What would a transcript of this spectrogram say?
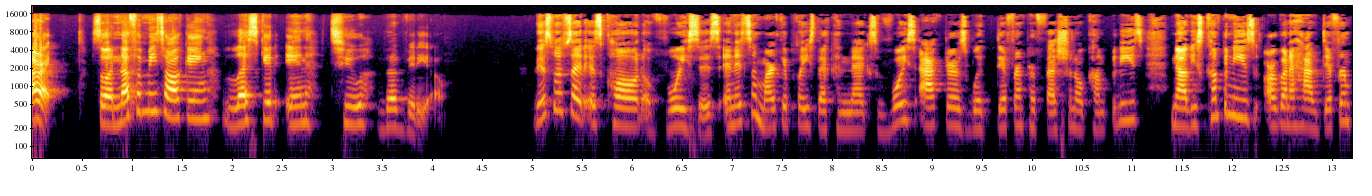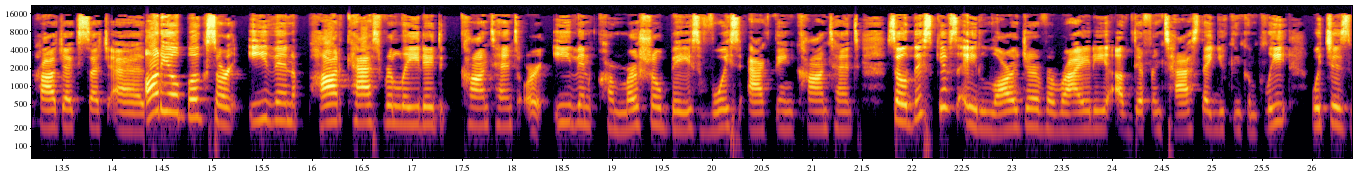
All right, so enough of me talking. Let's get into the video. This website is called Voices, and it's a marketplace that connects voice actors with different professional companies. Now, these companies are going to have different projects such as audiobooks or even podcast related content or even commercial based voice acting content. So, this gives a larger variety of different tasks that you can complete, which is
